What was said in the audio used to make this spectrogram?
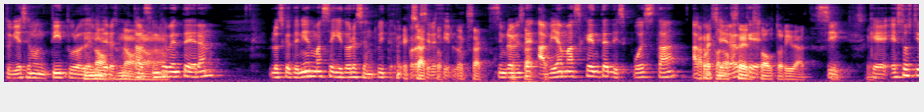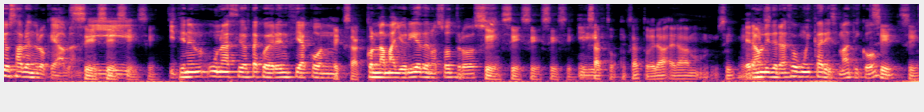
tuviesen un título de líderes como tal, simplemente eran los que tenían más seguidores en Twitter, por así decirlo. simplemente había más gente dispuesta a, reconocer su autoridad. Sí, que estos tíos saben de lo que hablan. Sí, y, sí, sí, Y tienen una cierta coherencia con, con la mayoría de nosotros. Sí, sí, sí, sí, sí. exacto, exacto. Era, era, sí, era, un liderazgo muy carismático. Sí, sí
